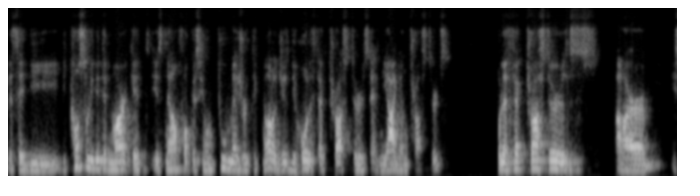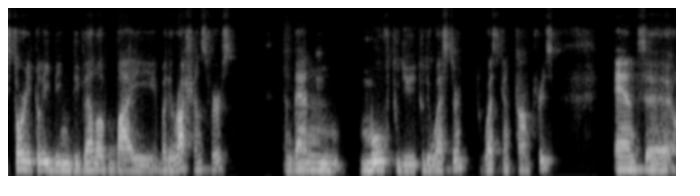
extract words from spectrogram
let's say the, the consolidated market is now focusing on two major technologies, the Hall effect thrusters and the ion thrusters. Hall effect thrusters are historically being developed by, by the Russians first, and then moved to the to the western to Western countries. And uh,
